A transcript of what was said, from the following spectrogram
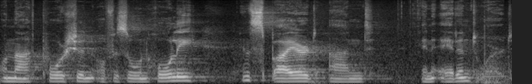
on that portion of his own holy, inspired, and inerrant word.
